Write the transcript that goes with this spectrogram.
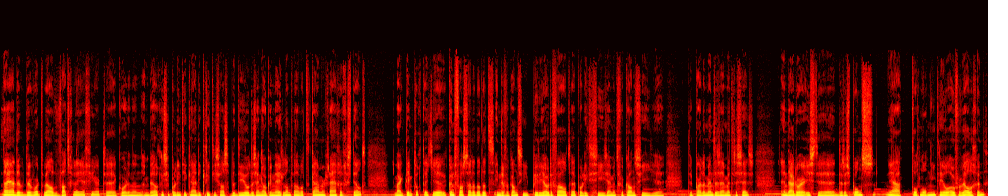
Nou ja, er, er, wordt wel wat gereageerd. Uh, ik hoorde een, een, Belgische politica die kritisch was op de deal. Er zijn ook in Nederland wel wat Kamervragen gesteld. Maar ik denk toch dat je kunt vaststellen dat het in de vakantieperiode valt. Hè. Politici zijn met vakantie, uh, de parlementen zijn met reces. En daardoor is de, de respons ja, toch nog niet heel overweldigend.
